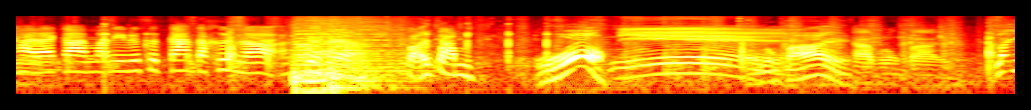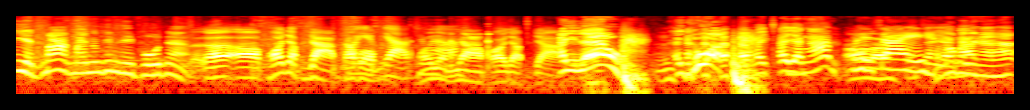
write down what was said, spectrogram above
ถ่ายรายการมานี่รู้สึกกล้ามจะขึ้นแล้วอะให้แม่สายตำ โอ้นี่ใส่ลงไป ครับลงไป ละเอียดมากไหมน้ำจิ้มซีฟู้ดเนี่ยเอ่อเอ่อพอหยาบหยาบๆคพรัอบผมหยาบๆใช่พอไหม หยาบคะหยาบพอหยาบหยาบไอ้เร็ว ไอ้ชั่วไม่ใช่อย่างนั้น ไม่ใช่ต้องเป็นยังไงฮะ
